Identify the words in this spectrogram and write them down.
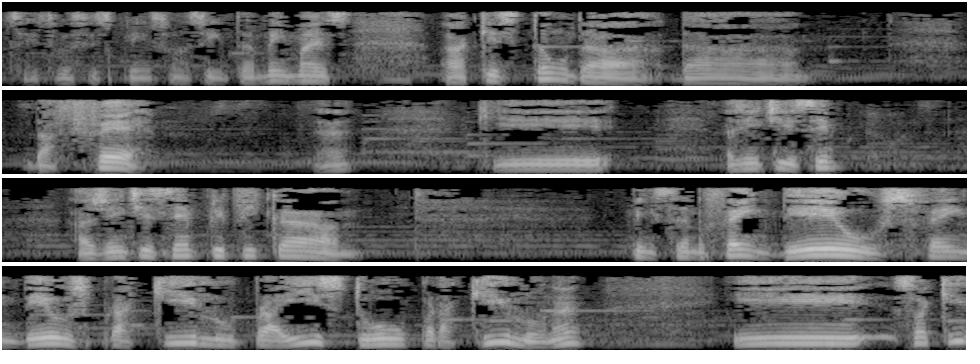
não sei se vocês pensam assim também, mas a questão da, da, da fé, né, que a gente sempre, a gente sempre fica pensando fé em Deus, fé em Deus para aquilo, para isto ou para aquilo, né? E só que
